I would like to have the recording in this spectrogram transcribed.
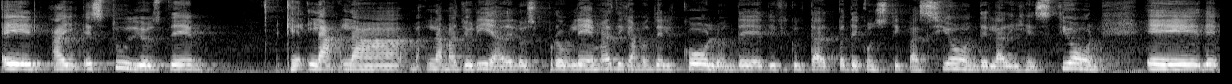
hay estudios de que la, la, la, mayoría de los problemas, digamos, del colon, de dificultad pues, de constipación, de la digestión, eh,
